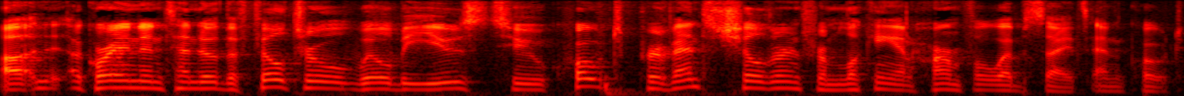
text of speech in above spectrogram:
Uh, according to Nintendo, the filter will be used to quote prevent children from looking at harmful websites end quote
